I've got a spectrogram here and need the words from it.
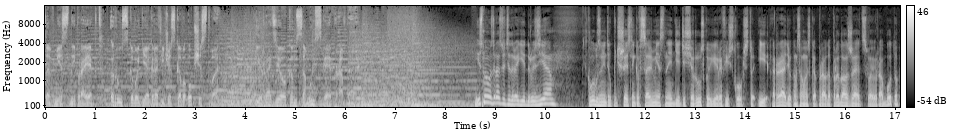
Совместный проект Русского географического общества и радио «Комсомольская правда». И снова здравствуйте, дорогие друзья. Клуб знаменитых путешественников «Совместное детище Русского географического общества» и радио «Комсомольская правда» продолжает свою работу.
